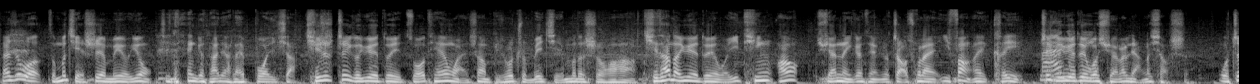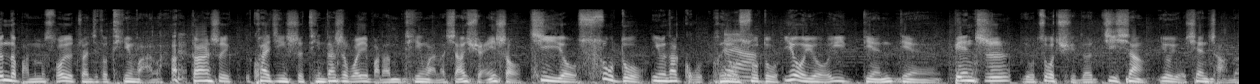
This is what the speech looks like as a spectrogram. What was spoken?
但是我怎么解释也没有用。今天跟大家来播一下。其实这个乐队昨天晚上，比如说准备节目的时候哈，其他的乐队我一听，哦，选哪个哪个找出来一放，哎，可以。这个乐队我选了两个小时。我真的把他们所有专辑都听完了，当然是快进式听，但是我也把他们听完了。想选一首既有速度，因为它鼓很有速度，又有一点点编织，有作曲的迹象，又有现场的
